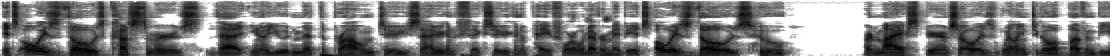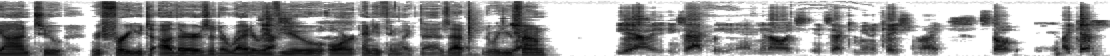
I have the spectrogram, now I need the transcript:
it's always those customers that you know you admit the problem to, you say how you're going to fix it, you're going to pay for it, whatever maybe. It's always those who or in my experience, are always willing to go above and beyond to refer you to others or to write a yes. review or anything like that. Is that what you yeah. found? Yeah, exactly. And you know, it's it's that communication, right? So I guess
